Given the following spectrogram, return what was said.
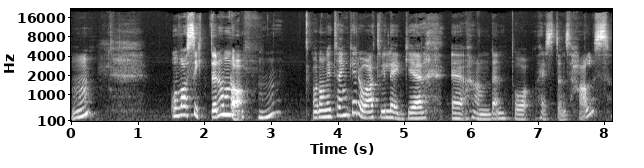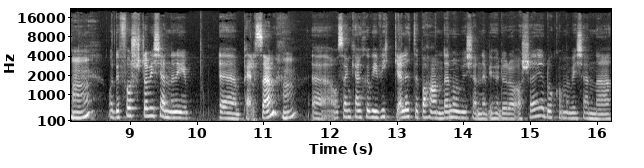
Mm. Och var sitter de då? Mm. Och om vi tänker då att vi lägger eh, handen på hästens hals. Mm. Och det första vi känner är eh, pälsen. Mm. Eh, och sen kanske vi vickar lite på handen och vi känner hur det rör sig och då kommer vi känna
